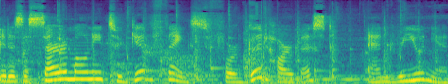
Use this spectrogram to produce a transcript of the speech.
It is a ceremony to give thanks for good harvest and reunion.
